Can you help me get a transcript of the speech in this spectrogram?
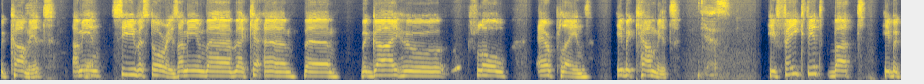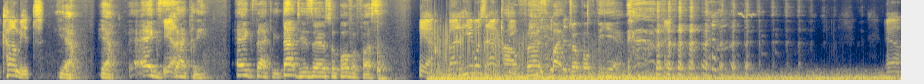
become it. I mean, Yeah. see the stories. I mean, the the um, the the guy who flew airplanes, he become it. yes, He faked it, but he become it. yeah, yeah, exactly, exactly. That deserves for both of us. Yeah, but he was acting. Our first mic drop of the year. Yeah.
